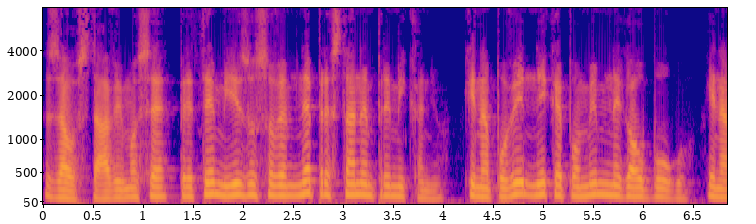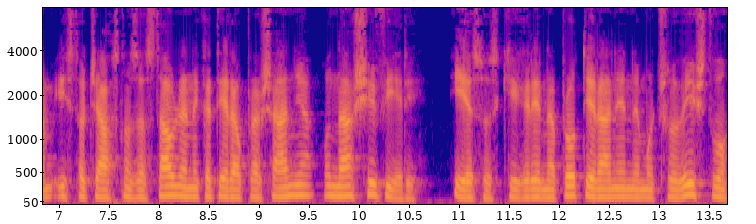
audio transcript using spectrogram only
Zaustavimo se pri tem Jezusovem neprestanem premikanju, ki nam pove nekaj pomembnega o Bogu in nam istočasno zastavlja nekatera vprašanja o naši veri. Jezus, ki gre naproti ranjenemu človeštvu,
